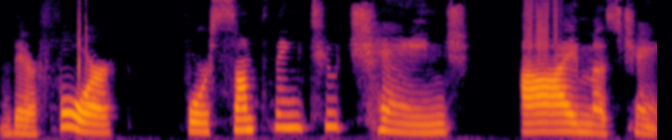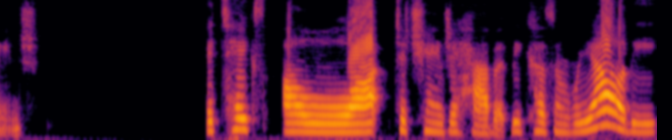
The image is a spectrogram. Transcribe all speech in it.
Therefore, for something to change, I must change. It takes a lot to change a habit because in reality,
